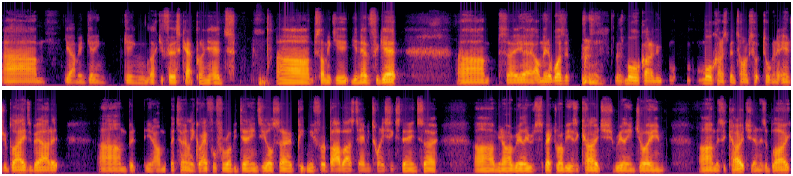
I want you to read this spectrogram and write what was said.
um, yeah, I mean, getting getting like your first cap put on your heads. Um, something you, you never forget. Um, so yeah, I mean, it wasn't. it was more kind of more kind of spent time talking to Andrew Blades about it. Um, but you know, I'm eternally grateful for Robbie Deans. He also picked me for a Baa-Baas team in 2016. So, um, you know, I really respect Robbie as a coach. Really enjoy him um, as a coach and as a bloke.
